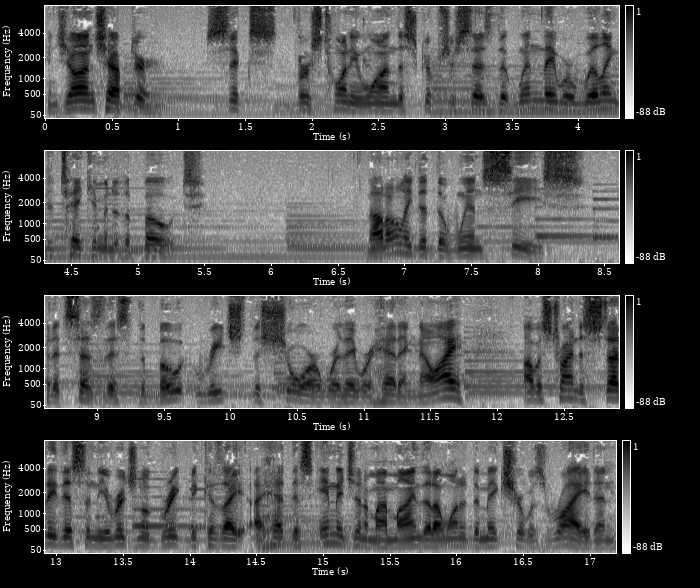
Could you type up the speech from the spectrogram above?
In John chapter 6, verse 21, the scripture says that when they were willing to take him into the boat, not only did the wind cease, but it says this the boat reached the shore where they were heading. Now, I, I was trying to study this in the original Greek because I, I had this image in my mind that I wanted to make sure was right. And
